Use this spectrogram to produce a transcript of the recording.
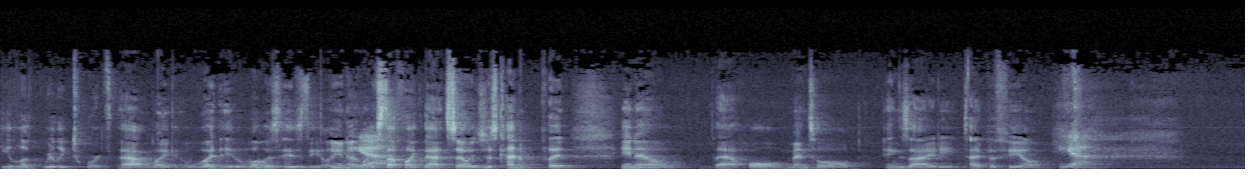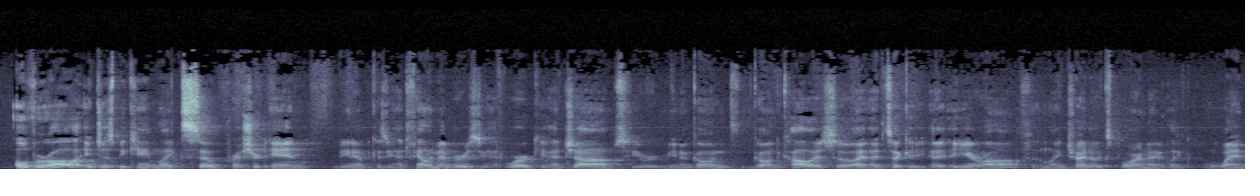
He looked really torqued out. Like, what? What was his deal? You know, Yeah. like stuff like that. So it just kind of put, you know, that whole mental anxiety type of feel Yeah. overall it just became like so pressured in you know because you had family members you had work you had jobs you were you know going going to college so i, I took a, a year off and like tried to explore and i like went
